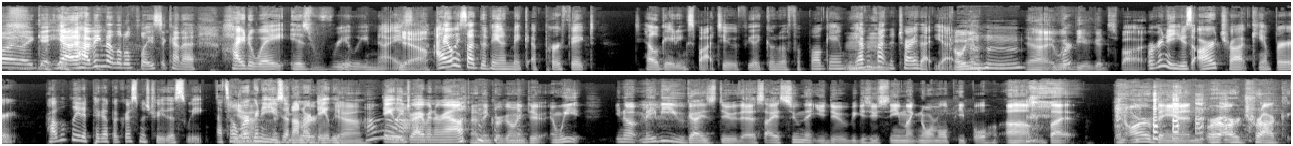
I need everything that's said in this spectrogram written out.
Oh, I like it. Yeah, having that little place to kind of hide away is really nice. Yeah. I always thought the van would make a perfect tailgating spot too. If you like go to a football game, we haven't Mhm. gotten to try that yet. Oh yeah. Mhm. Yeah, it We're- would be a good spot. We're going to use our truck camper probably to pick up a Christmas tree this week. That's how we're going to use it on our daily Yeah, daily Ah. driving around. I think we're going to, and we, you know, maybe you guys do this. I assume that you do because you seem like normal people. Um, but in our van or our truck,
